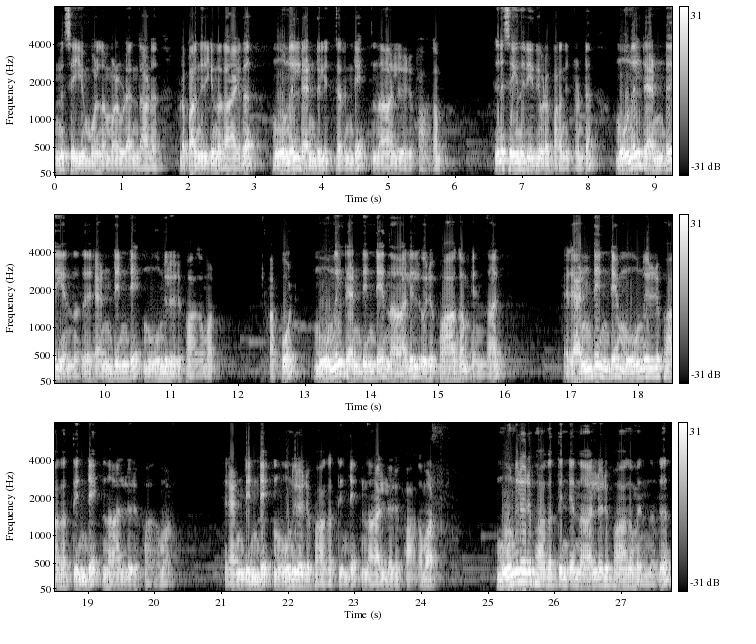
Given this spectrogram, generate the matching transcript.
എന്ന് ചെയ്യുമ്പോൾ നമ്മൾ ഇവിടെ എന്താണ്? ഇവിടെ പറഞ്ഞിരിക്കുന്നത് അതായത് മൂന്നിൽ രണ്ട് ലിറ്ററിന്റെ നാലിലൊരു ഭാഗം. ഇതിന് ചെയ്യുന്ന രീതി ഇവിടെ പറഞ്ഞിട്ടുണ്ട്. മൂന്നിൽ രണ്ട് എന്നത് രണ്ടിന്റെ മൂന്നിലൊരു ഭാഗമാണ്. അപ്പോൾ മൂന്നിൽ രണ്ടിന്റെ നാലിൽ ഒരു ഭാഗം എന്നാൽ രണ്ടിന്റെ മൂന്നിലൊരു ഭാഗത്തിന്റെ നാലിലൊരു ഭാഗമാണ്. രണ്ടിന്റെ മൂന്നിലൊരു ഭാഗത്തിന്റെ നാലിലൊരു ഭാഗമാണ്. മൂന്നിലൊരു ഭാഗത്തിന്റെ നാലിലൊരു ഭാഗം എന്നത്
